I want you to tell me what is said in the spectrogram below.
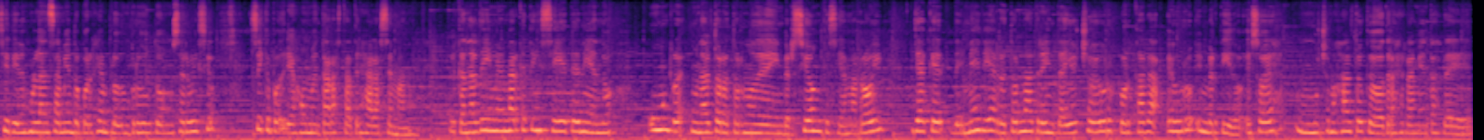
Si tienes un lanzamiento, por ejemplo, de un producto o un servicio, sí que podrías aumentar hasta 3 a la semana. El canal de email marketing sigue teniendo un, alto retorno de inversión que se llama ROI, ya que de media retorna 38 euros por cada euro invertido. Eso es mucho más alto que otras herramientas de,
